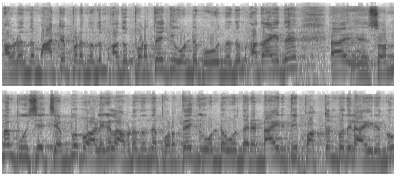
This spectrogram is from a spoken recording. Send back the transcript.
അവിടെ നിന്ന് മാറ്റപ്പെടുന്നതും അത് പുറത്തേക്ക് കൊണ്ടുപോകുന്നതും അതായത് സ്വർണം പൂശിയ ചെമ്പ് പാളികൾ അവിടെ നിന്ന് പുറത്തേക്ക് കൊണ്ടുപോകുന്ന രണ്ടായിരത്തി പത്തൊൻപതിലായിരുന്നു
